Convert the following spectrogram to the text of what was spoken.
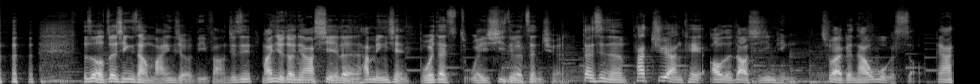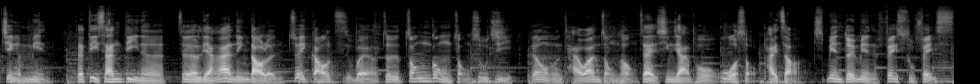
这是我最欣赏马英九的地方，就是马英九都已经要卸任，他明显不会再维系这个政权，但是呢，他居然可以凹得到习近平出来跟他握个手，跟他见个面。在第三地呢，这个两岸领导人最高职位啊，就是中共总书记跟我们台湾总统在新加坡握手拍照，面对面 face to face，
